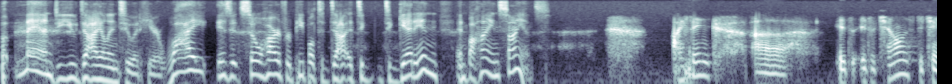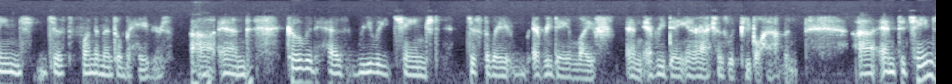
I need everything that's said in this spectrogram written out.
But man, do you dial into it here? Why is it so hard for people to di- to to get in and behind science? I think. Uh it's it's a challenge to change just fundamental behaviors, uh, mm-hmm. and COVID has really changed just the way everyday life and everyday interactions with people happen. Uh, and to change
